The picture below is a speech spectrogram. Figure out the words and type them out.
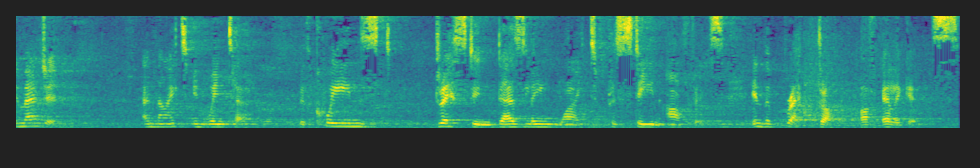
imagine a night in winter with queens dressed in dazzling white, pristine outfits in the backdrop of elegance.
